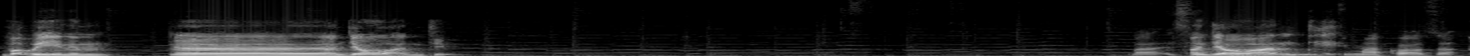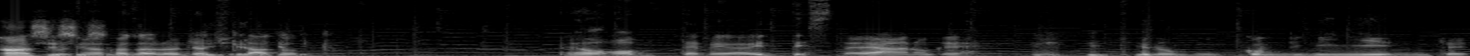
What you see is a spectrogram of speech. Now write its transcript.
Va bene, eh, andiamo avanti. Sì, Andiamo avanti. L'ultima cosa, Ah, sì, l'ultima sì, sì. cosa l'ho già Dica, citato, dica, dica. però Hobbit è veramente strano che, che non combini niente.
